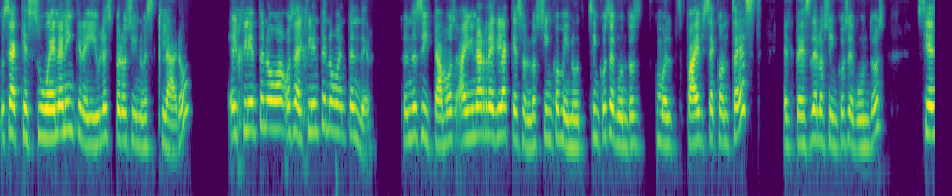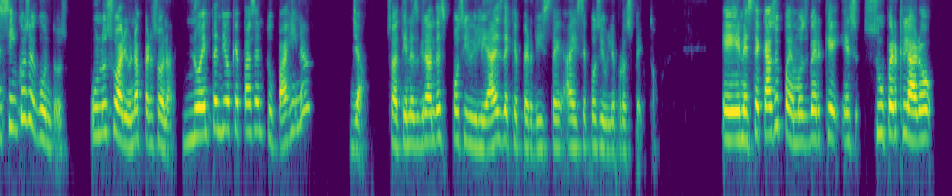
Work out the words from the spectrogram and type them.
o sea, que suenan increíbles, pero si no es claro, el cliente no va, o sea, el cliente no va a entender. Entonces necesitamos, hay una regla que son los cinco minutos, cinco segundos, como el five second test, el test de los cinco segundos. Si en cinco segundos un usuario, una persona, no entendió qué pasa en tu página, ya. O sea, tienes grandes posibilidades de que perdiste a ese posible prospecto. Eh, en este caso podemos ver que es súper claro,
